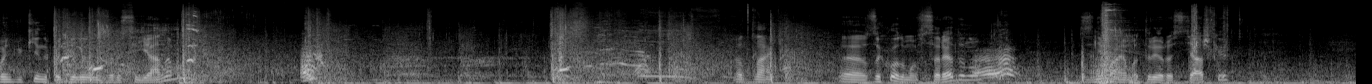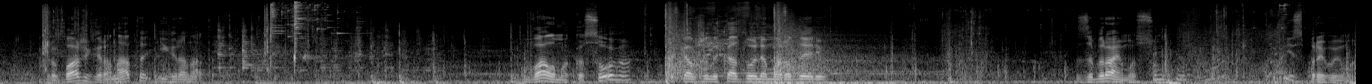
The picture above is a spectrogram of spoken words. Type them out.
бандюки не поділили з росіянами. Однак е, заходимо всередину, знімаємо три розтяжки. Дробаш, граната і граната. Валимо косого, така вже лиха доля мародерів. Забираємо сумку і спригуємо.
